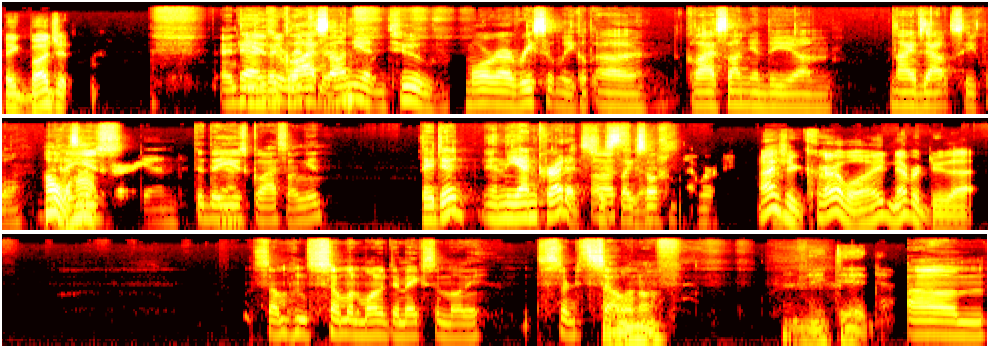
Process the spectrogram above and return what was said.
Big budget. And he Yeah, is and a the rich Glass man. Onion too. More uh, recently, uh, Glass Onion, the um, Knives Out sequel. Oh, That wow. at the very end. Did they Yeah. use Glass Onion? They did in the end credits, Oh, just that's like nice. Social Network. That's incredible. I'd never do that. Someone someone wanted to make some money. Started selling Oh. off. And they did. Um,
